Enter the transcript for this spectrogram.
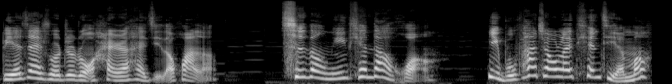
别再说这种害人害己的话了。此等弥天大谎，你不怕招来天劫吗？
